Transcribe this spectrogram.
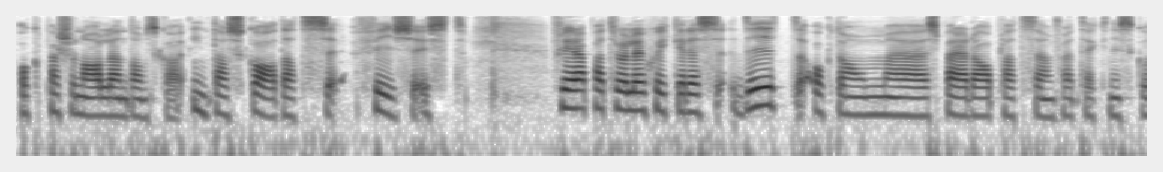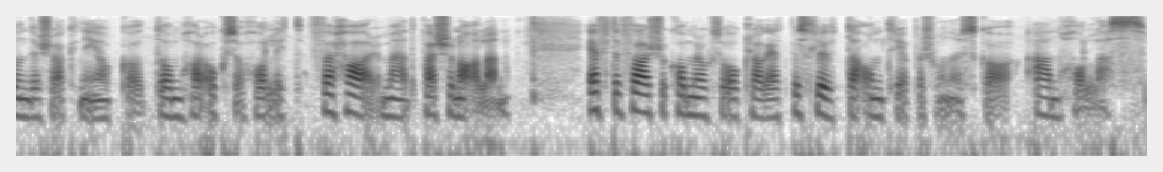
och personalen de ska inte ha skadats fysiskt. Flera patruller skickades dit och de eh, spärrade av platsen för en teknisk undersökning och de har också hållit förhör med personalen. Efter för så kommer också åklagare att besluta om tre personer ska anhållas.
